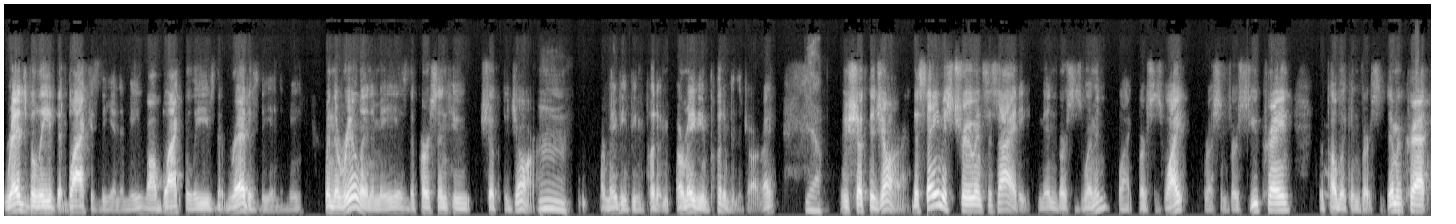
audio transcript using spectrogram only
Reds believe that black is the enemy, while black believes that red is the enemy, when the real enemy is the person who shook the jar. Mm. Or maybe even put him, or maybe even put him in the jar, right? Yeah who shook the jar. The same is true in society men versus women, black versus white, Russian versus Ukraine, Republican versus Democrat,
